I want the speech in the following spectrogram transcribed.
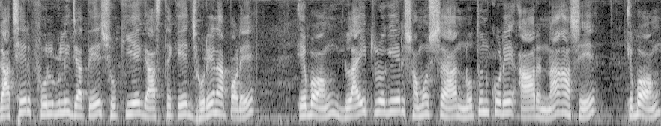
গাছের ফুলগুলি যাতে শুকিয়ে গাছ থেকে ঝরে না পড়ে এবং ব্লাইট রোগের সমস্যা নতুন করে আর না আসে এবং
